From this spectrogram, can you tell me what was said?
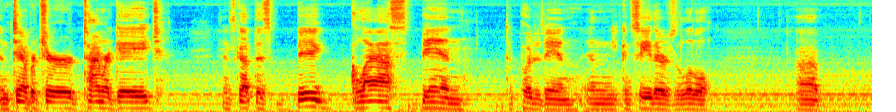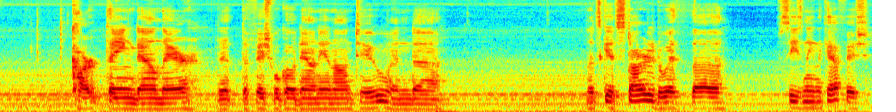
and temperature timer gauge and it's got this big glass bin to put it in and you can see there's a little uh, cart thing down there that the fish will go down in onto and uh, let's get started with uh, seasoning the catfish.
